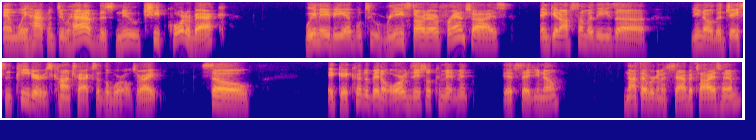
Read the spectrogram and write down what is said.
and we happen to have this new cheap quarterback, we may be able to restart our franchise and get off some of these uh you know the Jason Peters contracts of the world, right? So it, it could have been an organizational commitment that said, you know, not that we're going to sabotage him.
